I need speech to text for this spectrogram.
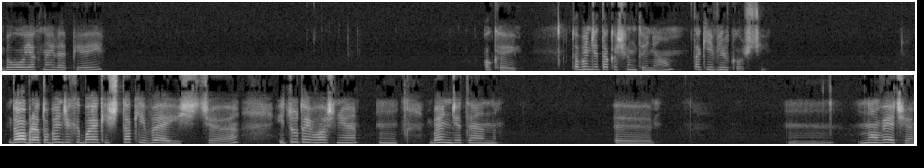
było jak najlepiej. Okej. To będzie taka świątynia, takiej wielkości. Dobra, to będzie chyba jakieś takie wejście. I tutaj właśnie mm, będzie ten y, mm, no wiecie,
